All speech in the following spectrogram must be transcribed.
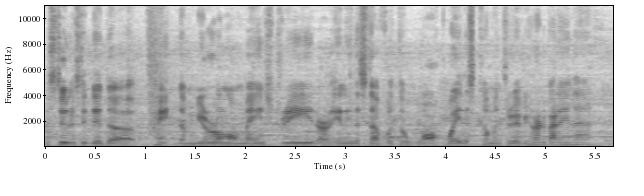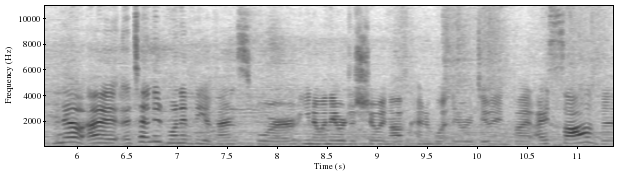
the students that did the paint the mural on Main Street, or any of the stuff with the walkway that's coming through. Have you heard about any of that? No, I attended one of the events for you know when they were just showing off kind of what they were doing. But I saw the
